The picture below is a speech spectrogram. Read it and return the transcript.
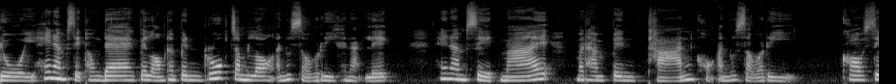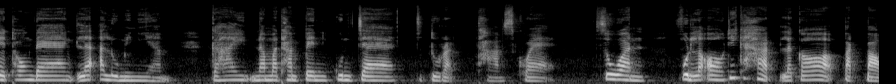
โดยให้นำเศษทองแดงไปล้อมทำเป็นรูปจำลองอนุสาวรีย์ขนาดเล็ก ให้นำเศษไม้มาทำเป็นฐานของอนุสาวรีย์ขอบเศษทองแดงและอลูมิเนียม ก็ให้นำมาทำเป็นกุญแจจัตุรัสไทม์สแควร์ส่วนฝุ่นละอองที่ขัดแล้วก็ปัดเป่า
